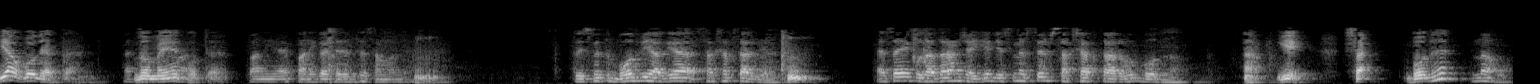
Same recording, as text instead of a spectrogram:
या हो जाता है दो में एक होता है। पानी है पानी का शरीर से संबंध है। हम्म। तो इसमें तो बोध भी आ गया साक्षात्कार भी आ गया। हम्म। ऐसा एक उदाहरण चाहिए जिसमें सिर्फ़ साक्षात्कार हो बोध न हो। हाँ ये सा- बोध है? न हो।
